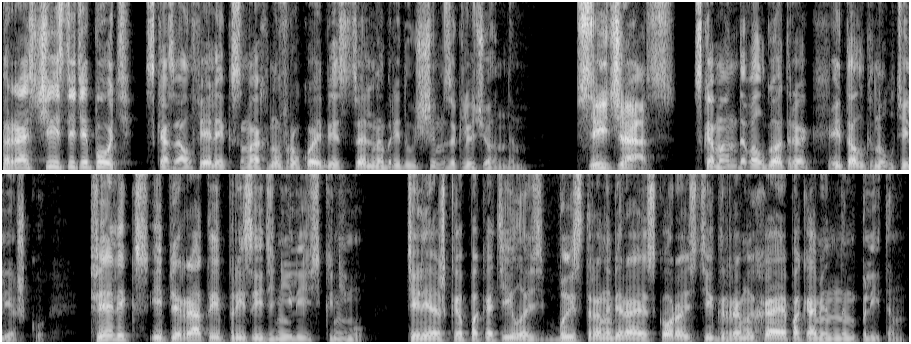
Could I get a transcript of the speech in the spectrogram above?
«Расчистите путь!» — сказал Феликс, махнув рукой бесцельно бредущим заключенным. «Сейчас!» — скомандовал Готрек и толкнул тележку. Феликс и пираты присоединились к нему. Тележка покатилась, быстро набирая скорость и громыхая по каменным плитам.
